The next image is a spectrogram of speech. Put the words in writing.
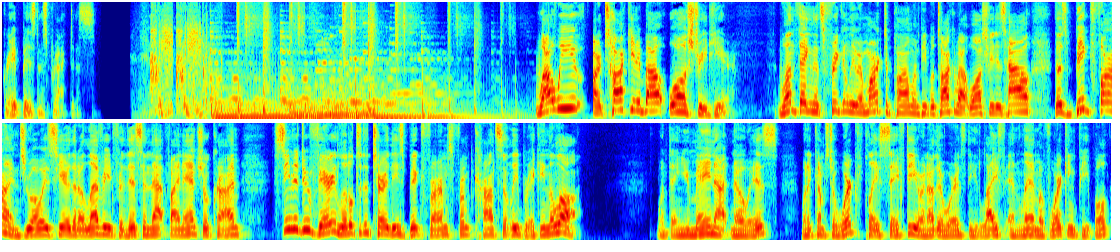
great business practice. While we are talking about Wall Street here, one thing that's frequently remarked upon when people talk about Wall Street is how those big fines you always hear that are levied for this and that financial crime seem to do very little to deter these big firms from constantly breaking the law. One thing you may not know is when it comes to workplace safety, or in other words, the life and limb of working people,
